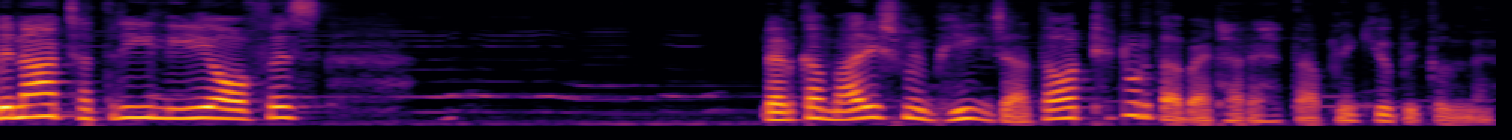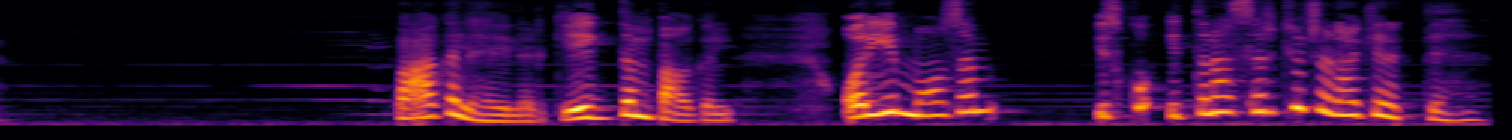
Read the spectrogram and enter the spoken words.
बिना छतरी लिए ऑफ़िस लड़का बारिश में भीग जाता और ठिठुरता बैठा रहता अपने क्यूबिकल में। पागल है ये लड़की, एकदम पागल। और ये मौसम, इसको इतना सर क्यों चढ़ा के रखते हैं?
